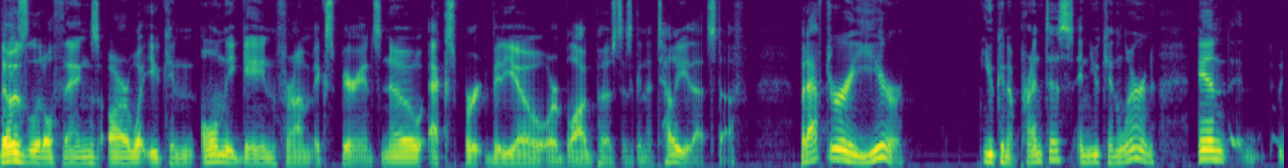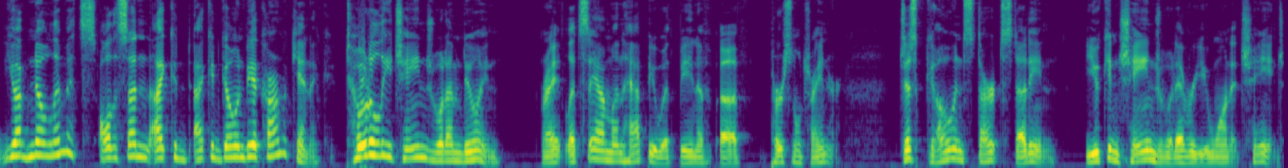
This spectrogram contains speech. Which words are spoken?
Those little things are what you can only gain from experience. No expert video or blog post is going to tell you that stuff. But after a year, you can apprentice and you can learn and you have no limits. All of a sudden i could i could go and be a car mechanic. Totally change what i'm doing right? Let's say i'm unhappy with being a, a personal trainer. Just go and start studying. You can change whatever you want to change.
